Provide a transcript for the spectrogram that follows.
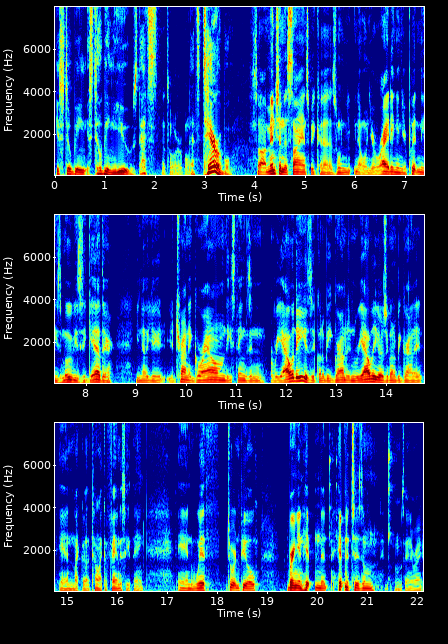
is still being is still being used. That's That's horrible. that's terrible. So I mentioned the science because when you know when you're writing and you're putting these movies together, you know you're you're trying to ground these things in reality. Is it going to be grounded in reality or is it going to be grounded in like a kind of like a fantasy thing? And with Jordan Peele bringing hypno- hypnotism, am saying it right?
